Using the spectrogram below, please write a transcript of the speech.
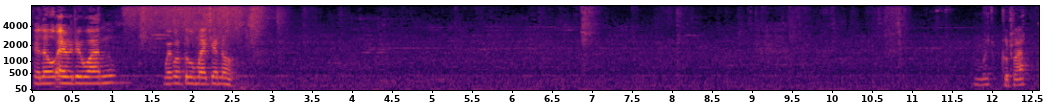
Hello everyone, welcome to my channel. Minecraft.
